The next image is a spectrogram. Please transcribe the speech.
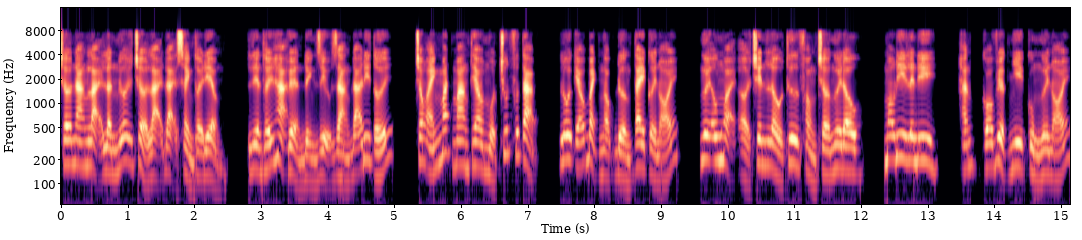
Chờ nàng lại lần nữa trở lại đại sảnh thời điểm, liền thấy hạ huyển đỉnh dịu dàng đã đi tới, trong ánh mắt mang theo một chút phức tạp, lôi kéo Bạch Ngọc Đường tay cười nói, ngươi ông ngoại ở trên lầu thư phòng chờ ngươi đâu, mau đi lên đi, hắn có việc nhi cùng ngươi nói.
